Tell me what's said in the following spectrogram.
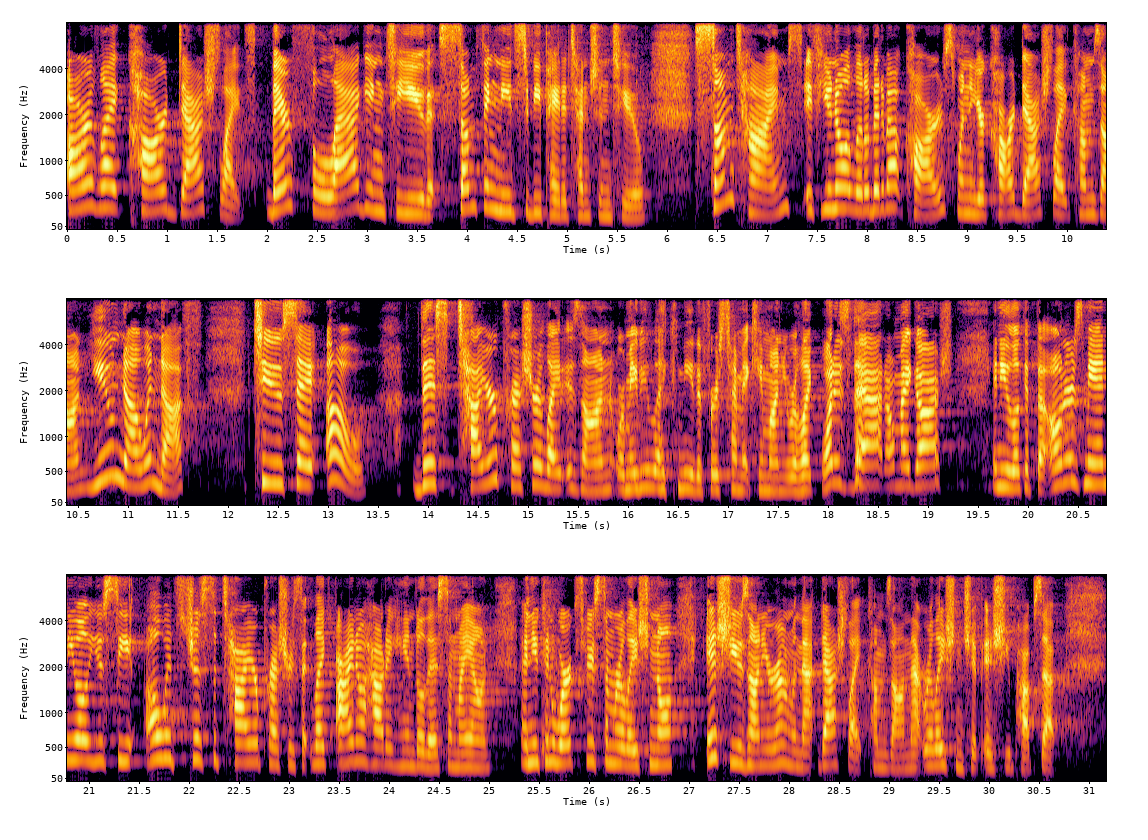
are like car dash lights. They're flagging to you that something needs to be paid attention to. Sometimes, if you know a little bit about cars, when your car dash light comes on, you know enough to say, oh, this tire pressure light is on, or maybe like me, the first time it came on, you were like, What is that? Oh my gosh. And you look at the owner's manual, you see, Oh, it's just the tire pressure thing. Like, I know how to handle this on my own. And you can work through some relational issues on your own when that dash light comes on, that relationship issue pops up.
